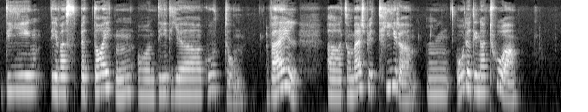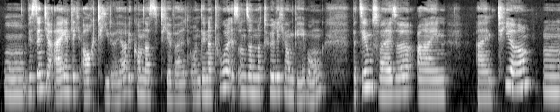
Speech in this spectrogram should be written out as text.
die dir was bedeuten und die dir gut tun. Weil äh, zum Beispiel Tiere mh, mm, oder die Natur. Mh, mm, wir sind ja eigentlich auch Tiere, ja, wir kommen aus der Tierwelt und die Natur ist unsere natürliche Umgebung, beziehungsweise ein, ein Tier, mh, mm,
